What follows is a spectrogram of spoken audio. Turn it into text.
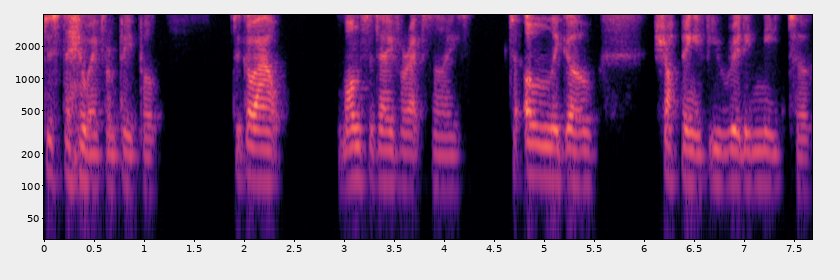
to stay away from people, to go out once a day for exercise, to only go shopping if you really need to,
